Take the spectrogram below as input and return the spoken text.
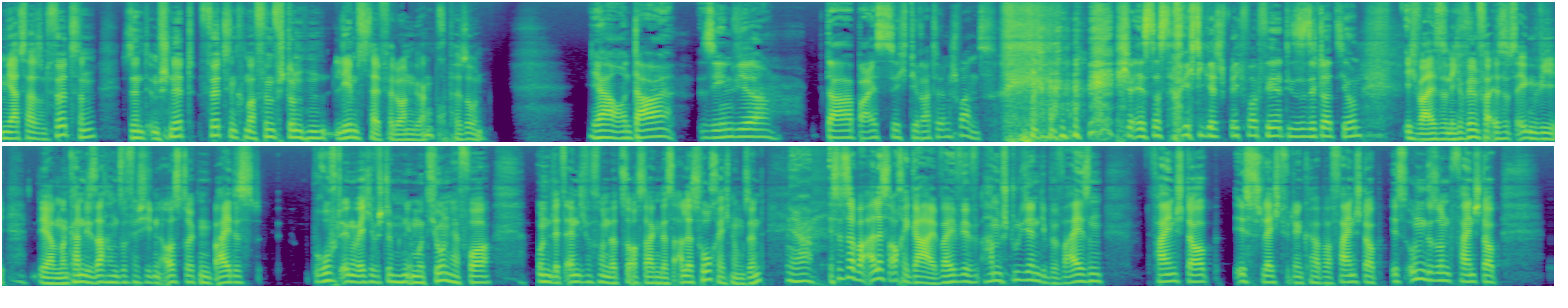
im Jahr 2014 sind im Schnitt 14,5 Stunden Lebenszeit verloren gegangen pro Person. Ja, und da sehen wir, da beißt sich die Ratte in den Schwanz. ist das das richtige Sprichwort für diese Situation? Ich weiß es nicht. Auf jeden Fall ist es irgendwie, ja, man kann die Sachen so verschieden ausdrücken. Beides ruft irgendwelche bestimmten Emotionen hervor. Und letztendlich muss man dazu auch sagen, dass alles Hochrechnungen sind. Ja. Es ist aber alles auch egal, weil wir haben Studien, die beweisen, Feinstaub ist schlecht für den Körper, Feinstaub ist ungesund, Feinstaub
